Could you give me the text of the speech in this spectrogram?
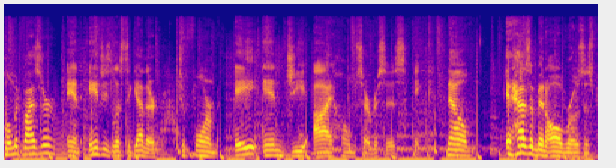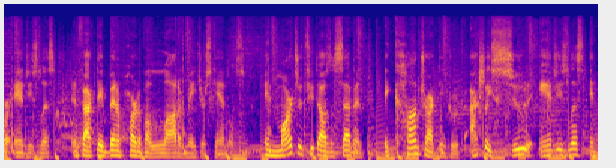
HomeAdvisor and Angie's List together to form ANGI Home Services Inc. Now, it hasn't been all roses for Angie's List. In fact, they've been a part of a lot of major scandals. In March of 2007, a contracting group actually sued Angie's List and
